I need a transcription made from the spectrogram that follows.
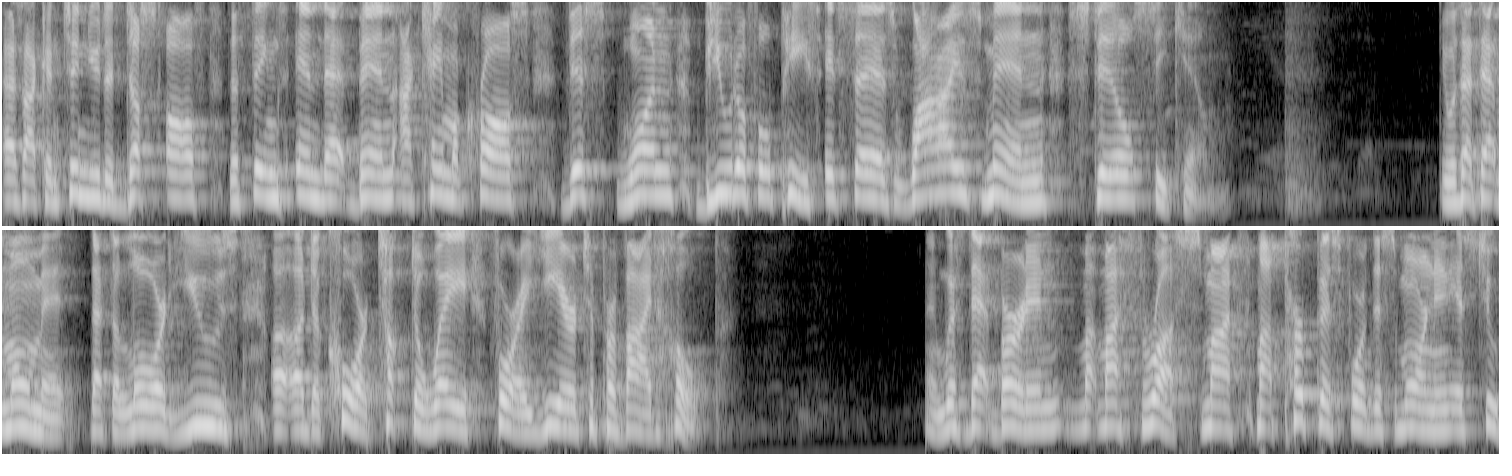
as I continue to dust off the things in that bin, I came across this one beautiful piece. It says, Wise men still seek him. It was at that moment that the Lord used a, decor tucked away for a year to provide hope. And with that burden, my, my thrust, my, my purpose for this morning is to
